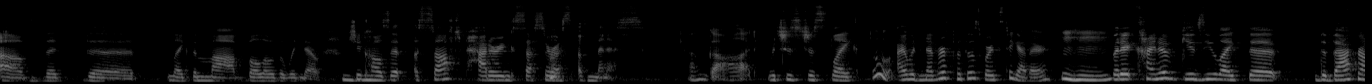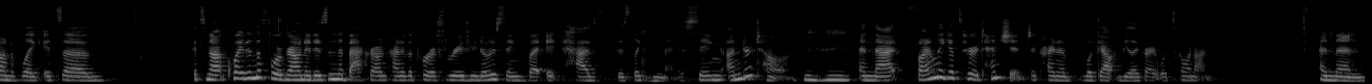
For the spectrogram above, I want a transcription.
of the the like the mob below the window, she Mhm. calls it a soft pattering susurrus of menace, Oh God. which is just like, ooh, I would never have put those words together. Mm-hmm. but it kind of gives you like the the background of like it's a it's not quite in the foreground it is in the background kind of the periphery of you noticing but it has this like menacing undertone Mm-hmm. and that finally gets her attention to kind of look out and be like all right what's going on and then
